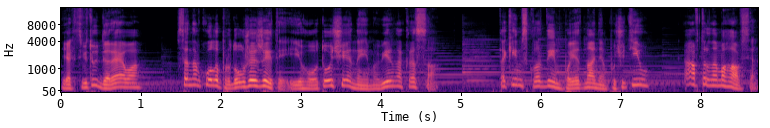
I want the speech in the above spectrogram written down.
як цвітуть дерева, все навколо продовжує жити і його оточує неймовірна краса. Таким складним поєднанням почуттів автор намагався,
